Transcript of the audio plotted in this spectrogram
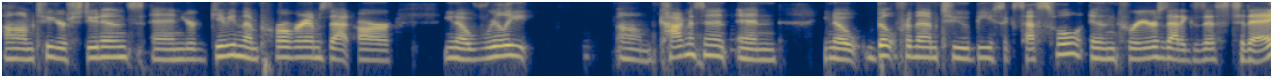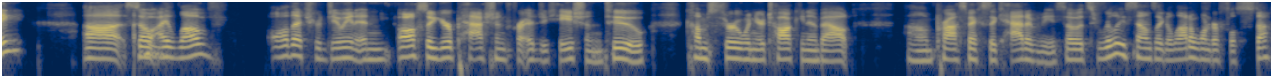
um, to your students, and you're giving them programs that are, you know, really um, cognizant and you know built for them to be successful in careers that exist today. Uh so mm-hmm. i love all that you're doing and also your passion for education too comes through when you're talking about um, prospects academy. So it's really sounds like a lot of wonderful stuff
